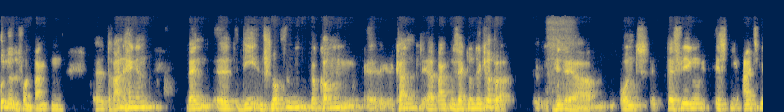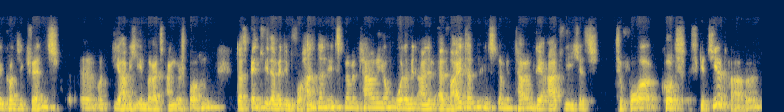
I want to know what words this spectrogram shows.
Hunderte von Banken äh, dranhängen. Wenn äh, die einen Schnupfen bekommen, äh, kann der Bankensektor eine Grippe hinterher haben. Und deswegen ist die einzige Konsequenz, äh, und die habe ich eben bereits angesprochen, dass entweder mit dem vorhandenen Instrumentarium oder mit einem erweiterten Instrumentarium der Art, wie ich es zuvor kurz skizziert habe,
